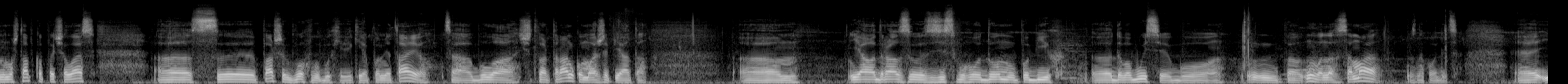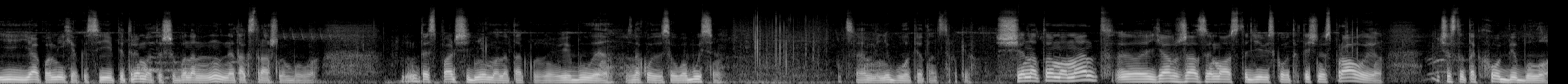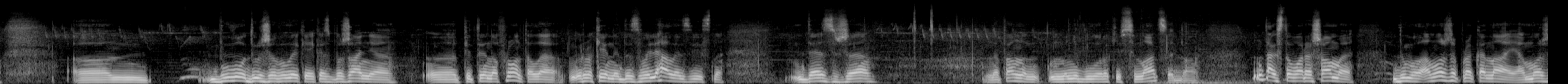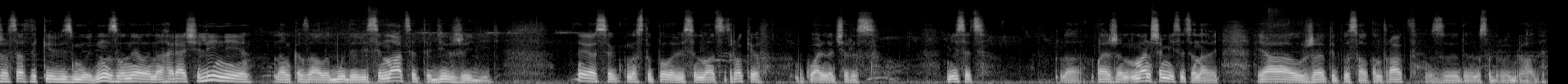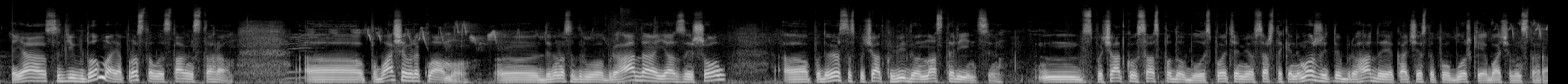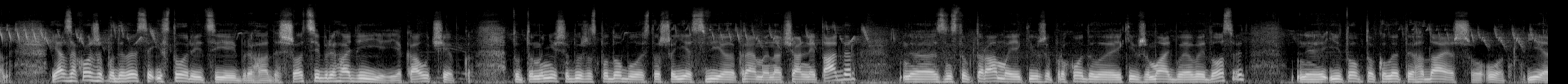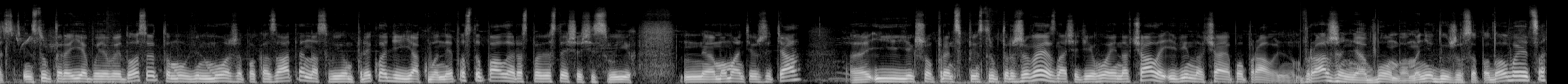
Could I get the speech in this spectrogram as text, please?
повномасштабка почалась е, з перших двох вибухів, які я пам'ятаю. Це була четверта ранку, майже п'ята. Ем, Я одразу зі свого дому побіг е, до бабусі, бо ну, вона сама знаходиться. Е, І я поміг якось її підтримати, щоб вона ну, не так страшно було. Ну, десь перші дні в мене так ну, і були, знаходився у бабусі. Це мені було 15 років. Ще на той момент я вже займався тоді військово-тактичною справою. Чисто так хобі було. Ем, Було дуже велике якесь бажання е, піти на фронт, але роки не дозволяли, звісно. Десь вже, напевно, мені було років 17, да. Ну так, з товаришами думали, а може проканає, а може все-таки візьмуть. Ну, дзвонили на гарячі лінії, нам казали, буде 18, тоді вже йдіть. Ну, і ось як наступило 18 років, буквально через місяць, да, майже менше місяця навіть, я вже підписав контракт з 92-ї бригади. Я сидів вдома, я просто листав інстаграм. Е, побачив рекламу. Е, 92-га бригада, я зайшов, е, подивився спочатку відео на сторінці. Спочатку все сподобалось. Потім я все ж таки не можу йти в бригаду, яка чисто по обложці я бачив в інстаграмі. Я заходжу, подивився історію цієї бригади, що в цій бригаді є, яка учебка. Тобто мені ще дуже сподобалось, те, що є свій окремий навчальний табір е, з інструкторами, які вже проходили, які вже мають бойовий досвід. Е, І тобто, коли ти гадаєш, що от є інструктора є бойовий досвід, тому він може показати на своєму прикладі, як вони поступали, розповісти ще зі своїх моментів життя. Е, І якщо в принципі інструктор живе, значить його і навчали, і він навчає по правильному. Враження бомба. Мені дуже все подобається.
